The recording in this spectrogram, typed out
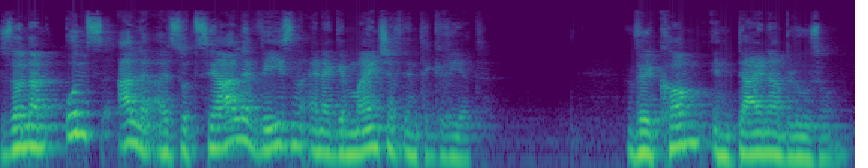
sondern uns alle als soziale Wesen einer Gemeinschaft integriert. Willkommen in deiner Blue Zone.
